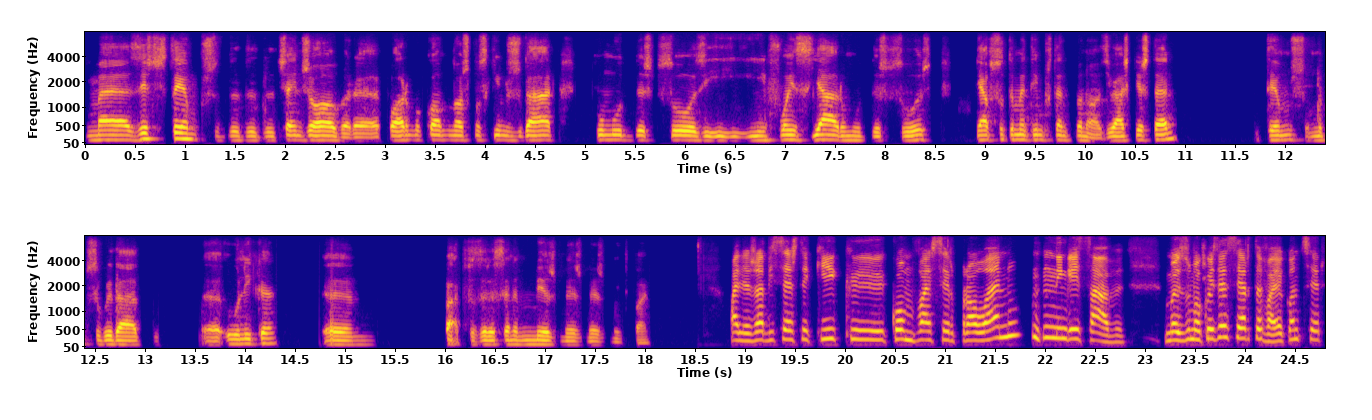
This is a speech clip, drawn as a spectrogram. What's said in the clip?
Mas estes tempos de, de, de changeover, a forma como nós conseguimos jogar com o mood das pessoas e, e influenciar o mood das pessoas é absolutamente importante para nós. Eu acho que este ano temos uma possibilidade uh, única uh, pá, de fazer a cena mesmo, mesmo, mesmo muito bem. Olha, já disseste aqui que como vai ser para o ano, ninguém sabe, mas uma coisa é certa, vai acontecer.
